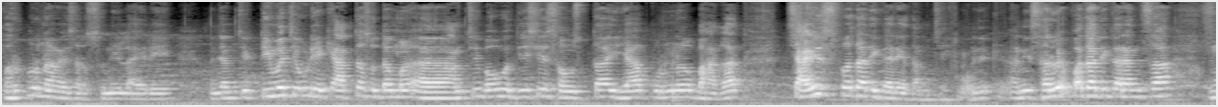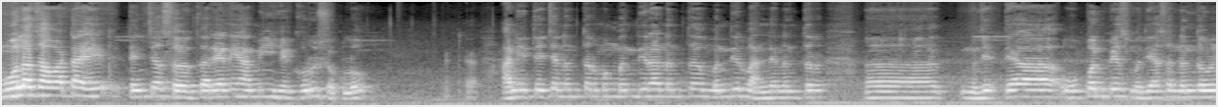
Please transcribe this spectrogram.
भरपूर नाव आहे सर सुनील आयरे. म्हणजे आमची टीमच एवढी आहे की आता सुद्धा आमची बहुउद्देशीय संस्था ह्या पूर्ण भागात चाळीस पदाधिकारी आहेत आमचे. म्हणजे आणि सर्व पदाधिकाऱ्यांचा मोलाचा वाटा आहे. त्यांच्या सहकार्याने आम्ही हे करू शकलो. आणि त्याच्यानंतर मग मंदिरानंतर मंदिर बांधल्यानंतर म्हणजे त्या ओपन पेसमध्ये असं नंदवन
